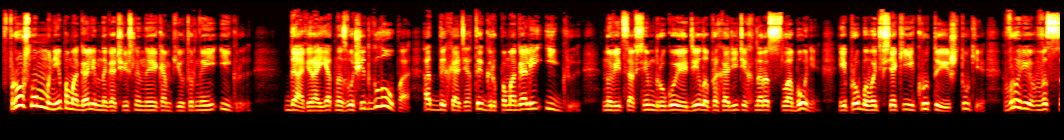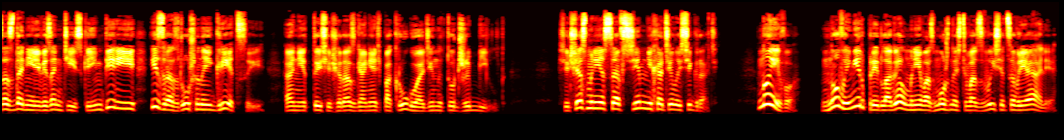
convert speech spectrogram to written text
В прошлом мне помогали многочисленные компьютерные игры — да, вероятно, звучит глупо, отдыхать от игр помогали игры, но ведь совсем другое дело проходить их на расслабоне и пробовать всякие крутые штуки, вроде воссоздания Византийской империи из разрушенной Греции, а не тысячи раз гонять по кругу один и тот же билд. Сейчас мне совсем не хотелось играть. Ну его. Новый мир предлагал мне возможность возвыситься в реале,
